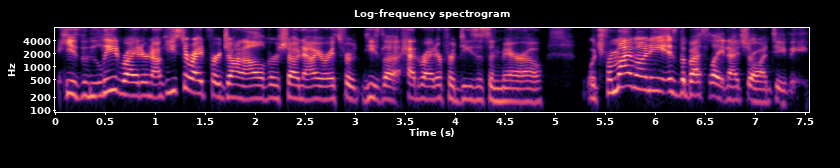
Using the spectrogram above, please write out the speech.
he's the lead writer now. He used to write for John Oliver's show. Now he writes for he's the head writer for Desus and Mero, which for my money is the best late night show on TV.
